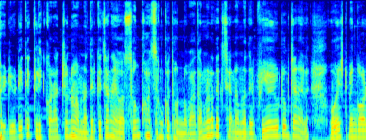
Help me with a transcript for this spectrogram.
ভিডিওটিতে ক্লিক করার জন্য আপনাদেরকে জানাই অসংখ্য অসংখ্য ধন্যবাদ। আপনারা দেখছেন আপনাদের প্রিয় YouTube channel West Bengal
